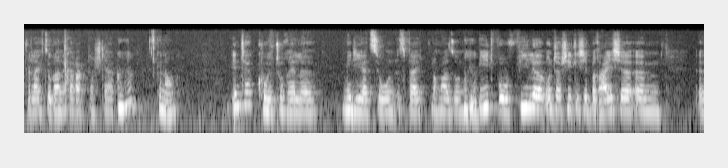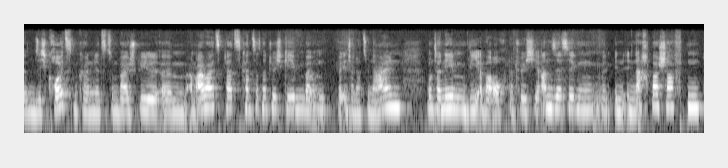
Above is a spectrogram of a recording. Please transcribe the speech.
vielleicht sogar eine Charakterstärke. Mhm, genau. Interkulturelle Mediation ist vielleicht nochmal so ein mhm. Gebiet, wo viele unterschiedliche Bereiche ähm, ähm, sich kreuzen können. Jetzt zum Beispiel ähm, am Arbeitsplatz kann es das natürlich geben, bei, bei, internationalen Unternehmen, wie aber auch natürlich hier ansässigen, in, in Nachbarschaften,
